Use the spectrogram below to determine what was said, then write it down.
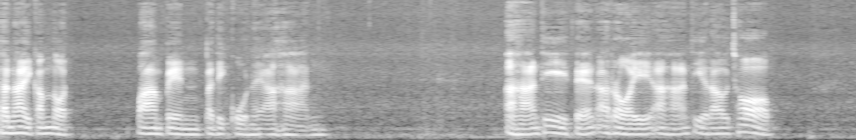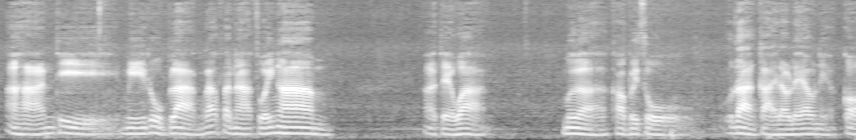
ท่านให้กำหนดความเป็นปฏิกูลในอาหาร อาหารที่แสนอร่อย อาหารที่เราชอบ อาหารที่มีรูปร่างลักษณะสวยงาม แต่ว่า เมื่อเข้าไปสู่ร่างกายเราแล้วเนี่ยก็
